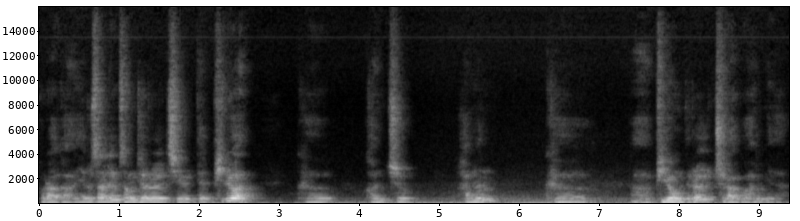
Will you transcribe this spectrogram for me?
돌아가 예루살렘 성전을 지을 때 필요한 그 건축하는 그 아, 비용들을 주라고 합니다.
